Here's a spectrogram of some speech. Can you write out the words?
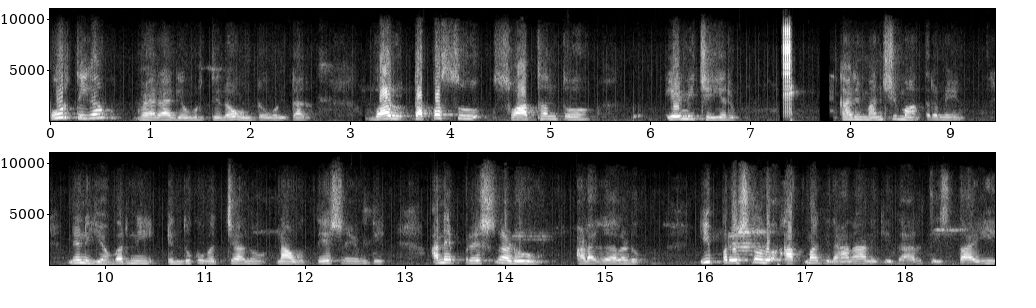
పూర్తిగా వైరాగ్య వృత్తిలో ఉంటూ ఉంటారు. వారు తపస్సు స్వార్థంతో ఏమీ చెయ్యరు. కానీ మనిషి మాత్రమే. నేను ఎవరిని ఎందుకు వచ్చాను నా ఉద్దేశం ఏమిటి అనే ప్రశ్నలు అడగలడు. ఈ ప్రశ్నలు ఆత్మ జ్ఞానానికి దారితీస్తాయి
